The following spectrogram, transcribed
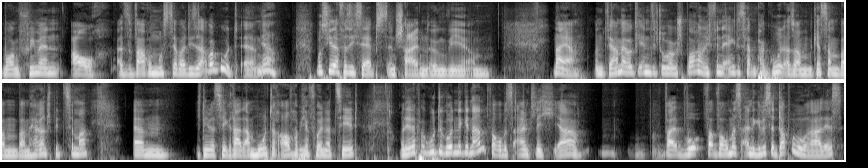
Morgan Freeman auch. Also warum muss der bei dieser, aber gut, äh, ja, muss jeder für sich selbst entscheiden irgendwie. Ähm, naja, und wir haben ja wirklich intensiv drüber gesprochen und ich finde, Engels hat ein paar gut, also gestern beim, beim Herrenspielzimmer, ähm, ich nehme das hier gerade am Montag auf, habe ich ja vorhin erzählt, und er hat ein paar gute Gründe genannt, warum es eigentlich, ja, weil, wo, warum es eine gewisse Doppelmoral ist,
